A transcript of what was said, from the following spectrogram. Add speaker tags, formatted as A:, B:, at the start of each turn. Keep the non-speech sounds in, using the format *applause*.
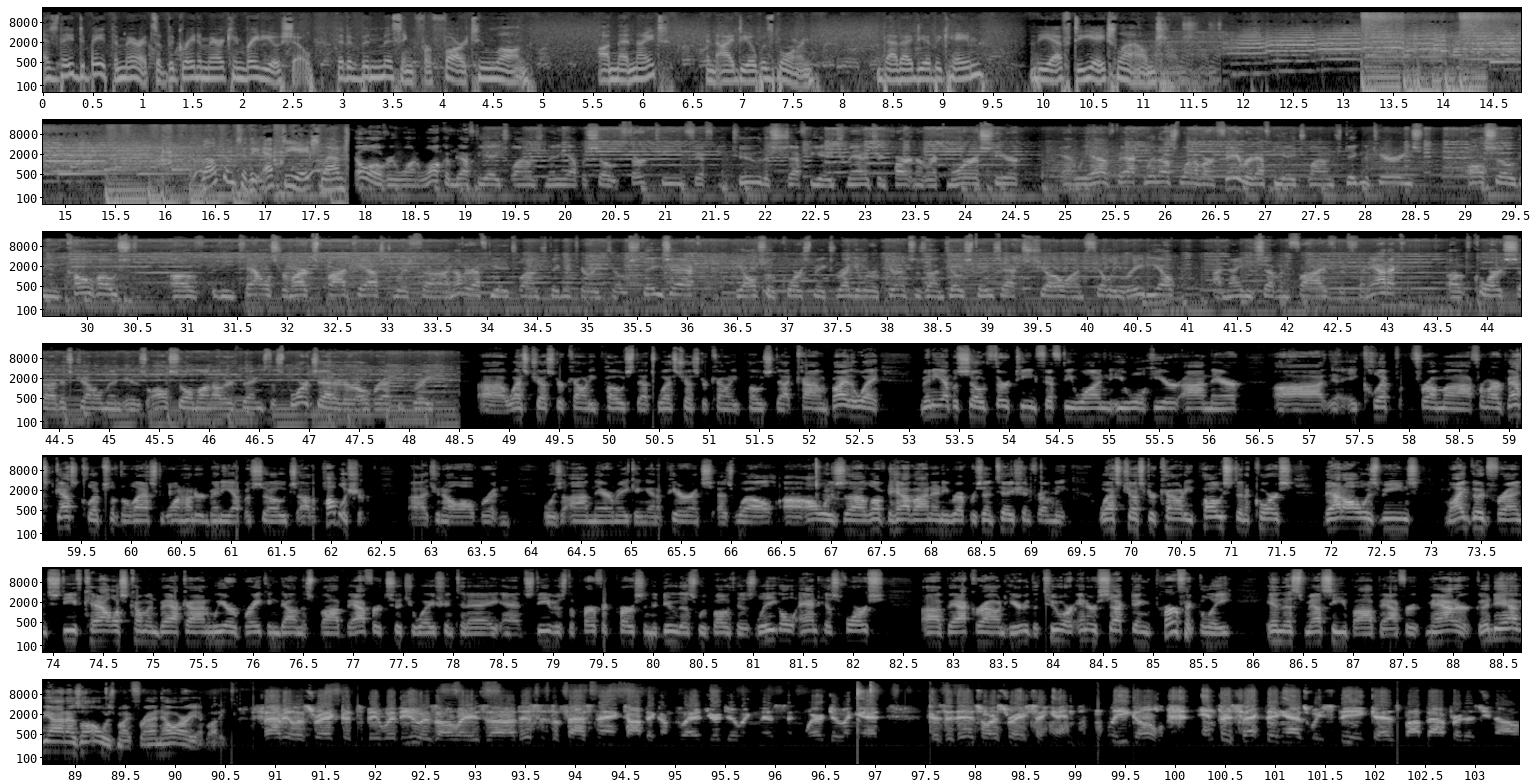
A: as they debate the merits of the great American radio show that have been missing for far too long. On that night, an idea was born. That idea became the FDH Lounge. Welcome to the FDH Lounge.
B: Hello, everyone. Welcome to FDH Lounge Mini Episode 1352. This is FDH Managing Partner Rick Morris here, and we have back with us one of our favorite FDH Lounge dignitaries, also the co host of the Callous Remarks podcast with uh, another FDH Lounge dignitary, Joe Stazak. He also, of course, makes regular appearances on Joe Stazak's show on Philly Radio on 97.5 The Fanatic. Of course, uh, this gentleman is also, among other things, the sports editor over at the great uh, Westchester County Post. That's westchestercountypost.com. By the way, mini episode 1351, you will hear on there uh, a clip from uh, from our best guest clips of the last 100 mini episodes. Uh, the publisher, uh, Janelle Albritton, was on there making an appearance as well. Uh, always uh, love to have on any representation from the Westchester County Post, and of course, that always means my good friend Steve Callis coming back on. We are breaking down this Bob Baffert situation today, and Steve is the perfect person to do this with both his legal and his horse uh, background here. The two are intersecting perfectly in this messy Bob Baffert matter. Good to have you on as always, my friend. How are you, buddy?
C: Fabulous, Rick. Good to be with you as always. Uh, this is a fascinating topic. I'm glad you're doing this and we're doing it because it is horse racing *laughs* and legal intersecting as we speak. As Bob Baffert, as you know,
